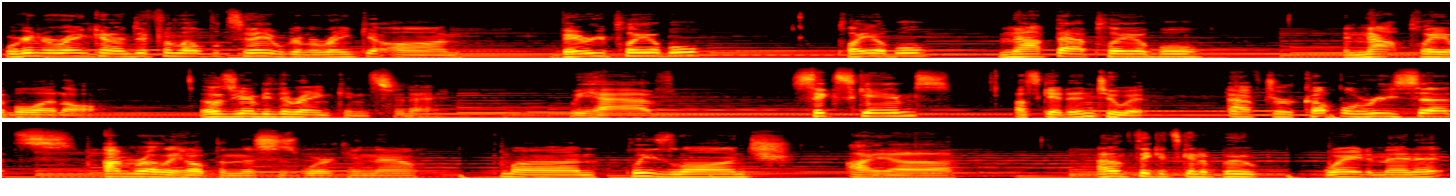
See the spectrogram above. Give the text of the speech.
we're gonna rank it on a different level today. We're gonna rank it on very playable, playable, not that playable, and not playable at all. Those are gonna be the rankings today. We have six games. Let's get into it. After a couple resets, I'm really hoping this is working now. Come on, please launch. I, uh, I don't think it's gonna boot. Wait a minute.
